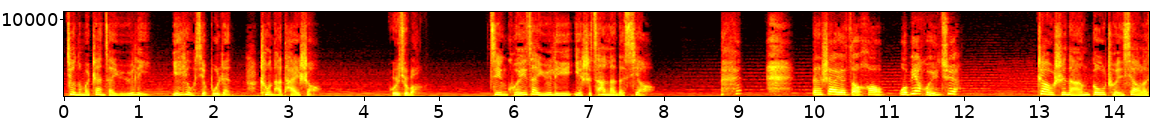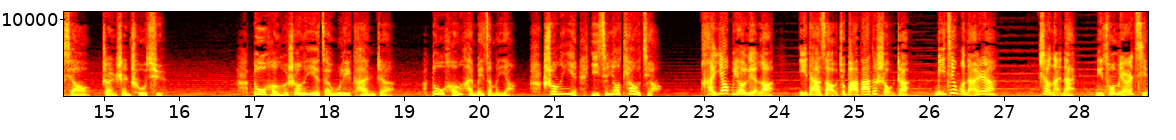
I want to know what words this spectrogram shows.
就那么站在雨里，也有些不忍，冲他抬手：“回去吧。”锦葵在雨里也是灿烂的笑。等少爷走后，我便回去。赵石南勾唇笑了笑，转身出去。杜恒和双叶在屋里看着，杜恒还没怎么样，双叶已经要跳脚，还要不要脸了？一大早就巴巴的守着，没见过男人。少奶奶，你从明儿起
